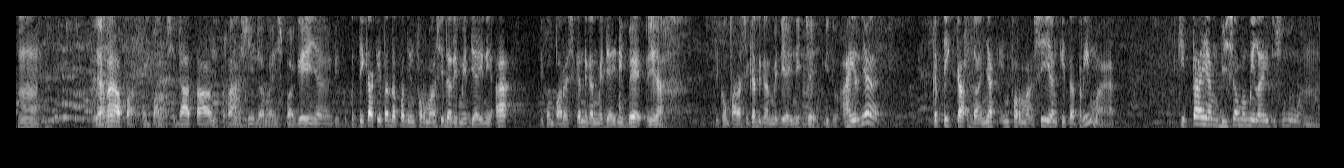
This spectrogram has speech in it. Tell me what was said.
Hmm. Ya. Karena apa? Komparasi data, literasi dan lain sebagainya gitu. Ketika kita dapat informasi dari media ini A dikomparasikan dengan media ini B, Iya. dikomparasikan dengan media ini C Hmm. gitu. Akhirnya ketika banyak informasi yang kita terima, kita yang bisa memilah itu semua. Hmm.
